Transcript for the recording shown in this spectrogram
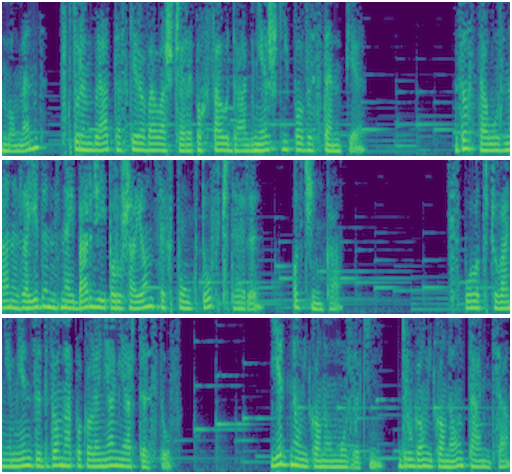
Moment, w którym Beata skierowała szczere pochwały do Agnieszki po występie, został uznany za jeden z najbardziej poruszających punktów 4 odcinka. Współodczuwanie między dwoma pokoleniami artystów. Jedną ikoną muzyki, drugą ikoną tańca.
